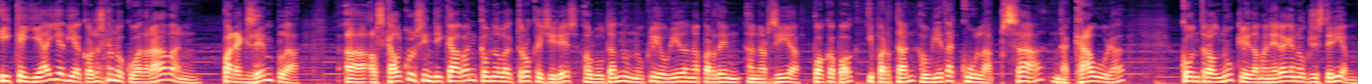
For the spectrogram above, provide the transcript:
i que ja hi havia coses que no quadraven. Per exemple, eh, els càlculs indicaven que un electró que girés al voltant d'un nucli hauria d'anar perdent energia a poc a poc i, per tant, hauria de col·lapsar, de caure, contra el nucli, de manera que no existiríem,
